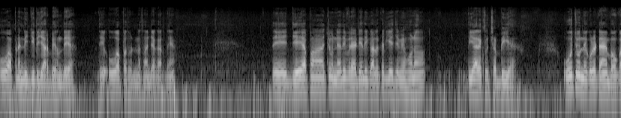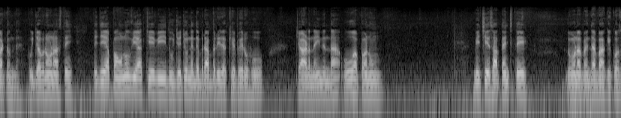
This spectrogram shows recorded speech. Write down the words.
ਉਹ ਆਪਣੇ ਨਿੱਜੀ ਤਜਰਬੇ ਹੁੰਦੇ ਆ, ਤੇ ਉਹ ਆਪਾਂ ਤੁਹਾਡੇ ਨਾਲ ਸਾਂਝਾ ਕਰਦੇ ਆ। ਤੇ ਜੇ ਆਪਾਂ ਝੋਨਿਆਂ ਦੀ ਵੈਰਾਈਟੀਆਂ ਦੀ ਗੱਲ ਕਰੀਏ, ਜਿਵੇਂ ਹੁਣ PR 126 ਹੈ, ਉਹ ਝੋਨੇ ਕੋਲ ਟਾਈਮ ਬਹੁਤ ਘੱਟ ਹੁੰਦਾ ਪੂਜਾ ਬਣਾਉਣ ਵਾਸਤੇ। ਤੇ ਜੇ ਆਪਾਂ ਉਹਨੂੰ ਵੀ ਆਖੀਏ ਵੀ ਦੂਜੇ ਝੋਨੇ ਦੇ ਬਰਾਬਰ ਹੀ ਰੱਖੇ, ਫਿਰ ਉਹ ਝਾੜ ਨਹੀਂ ਦਿੰਦਾ। ਉਹ ਆਪਾਂ ਨੂੰ ਵੀ 6-7 ਇੰਚ ਤੇ ਲਵਾਉਣਾ ਪੈਂਦਾ। ਬਾਕੀ ਕੁਝ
